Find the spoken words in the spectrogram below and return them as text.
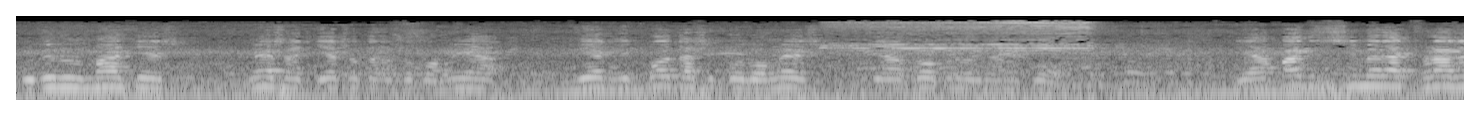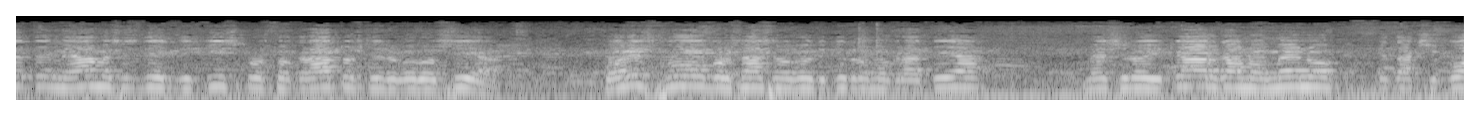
που δίνουν μάχες μέσα και έξω από τα νοσοκομεία, διεκδικώντα υποδομές και ανθρώπινο δυναμικό. Η απάντηση σήμερα εκφράζεται με άμεσες διεκδικήσεις προς το κράτος και εργοδοσία, χωρίς φόβο μπροστά στην οδοτική τρομοκρατία, με συλλογικά οργανωμένο και ταξικό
